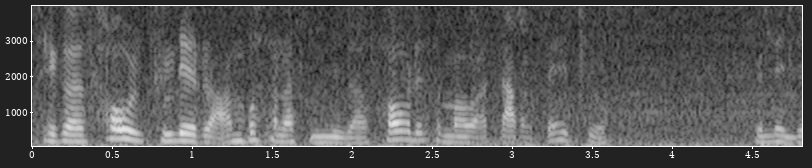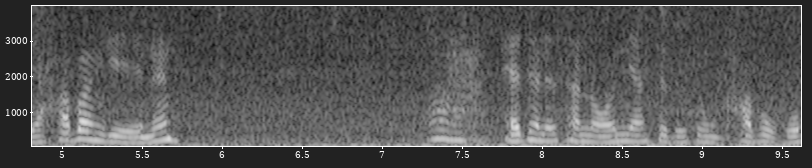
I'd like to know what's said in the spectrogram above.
제가 서울 둘레를 안 벗어났습니다. 서울에서만 왔다 갔다 했죠. 근데 이제 하반기에는 아, 대전에 사는 언니한테도 좀 가보고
